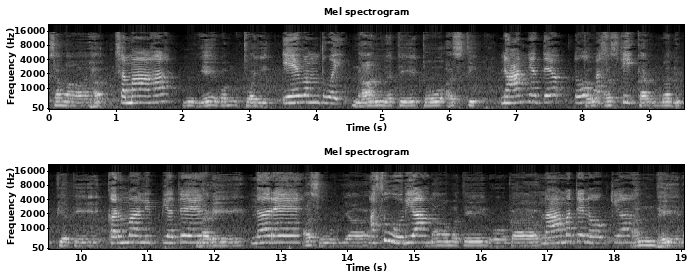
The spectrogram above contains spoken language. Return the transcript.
समाः समाः एवं त्वयि। एवं त्वयि। नान्यते तो अस्ति। नान्यते तो, तो अस्ति। कर्म लिप्यते। कर्म लिप्यते। नरे। नरे। असूर्या। असूर्या। नामते लोका। नामते लोक्या। अन्धेन।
